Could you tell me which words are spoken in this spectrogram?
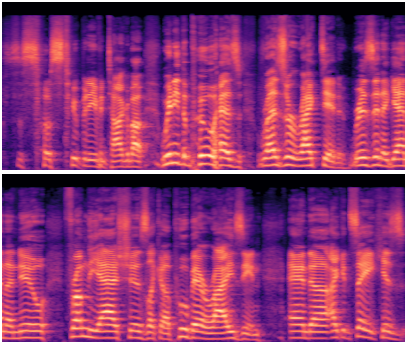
this is so stupid to even talk about. Winnie the Pooh has resurrected, risen again anew from the ashes like a Pooh Bear rising. And uh, I can say his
